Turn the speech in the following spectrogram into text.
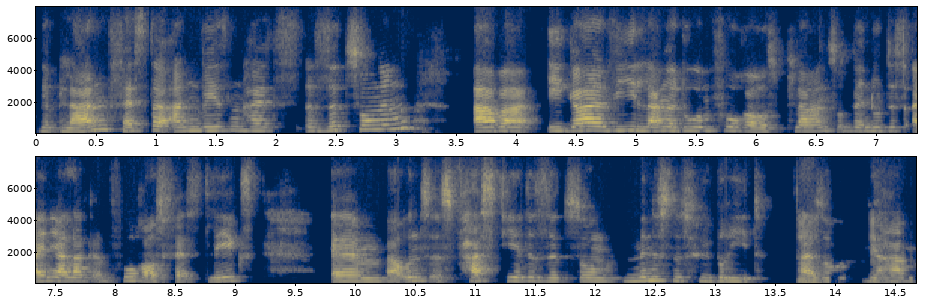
wir planen feste Anwesenheitssitzungen. Aber egal wie lange du im Voraus planst und wenn du das ein Jahr lang im Voraus festlegst, ähm, bei uns ist fast jede Sitzung mindestens hybrid. Mhm. Also wir Mhm. haben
